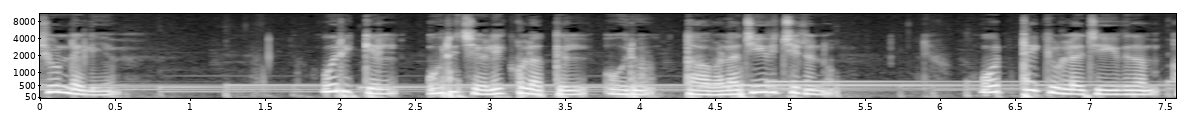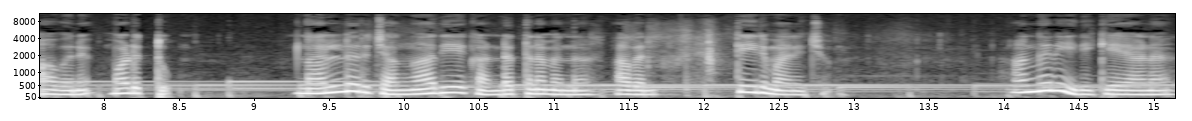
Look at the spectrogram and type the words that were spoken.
ചുണ്ടലിയും. ഒരിക്കൽ ഒരു ചെളിക്കുളത്തിൽ ഒരു തവള ജീവിച്ചിരുന്നു. ഒറ്റയ്ക്കുള്ള ജീവിതം അവന് മടുത്തു. നല്ലൊരു ചങ്ങാതിയെ കണ്ടെത്തണമെന്ന് അവൻ തീരുമാനിച്ചു. അങ്ങനെ ഇരിക്കെയാണ്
